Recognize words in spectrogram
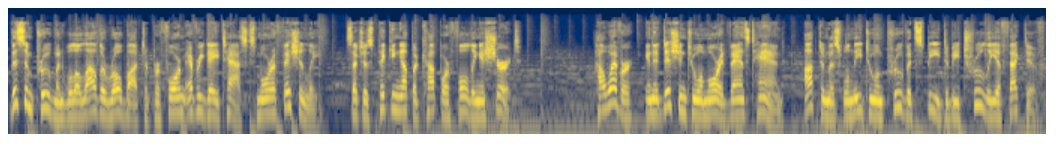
This improvement will allow the robot to perform everyday tasks more efficiently, such as picking up a cup or folding a shirt. However, in addition to a more advanced hand, Optimus will need to improve its speed to be truly effective.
